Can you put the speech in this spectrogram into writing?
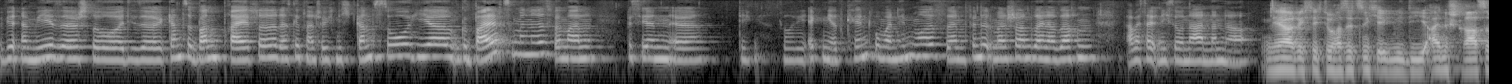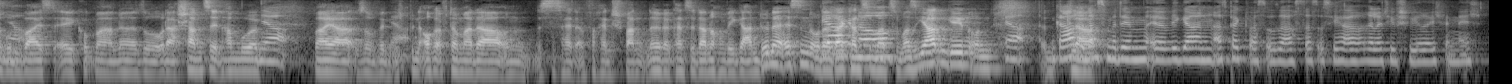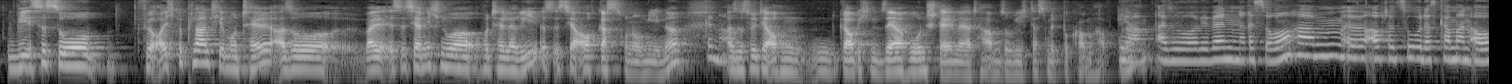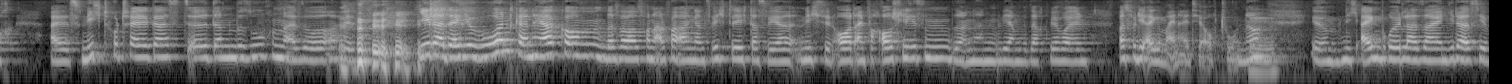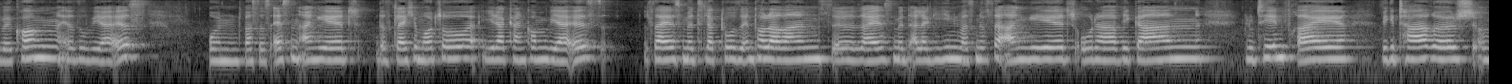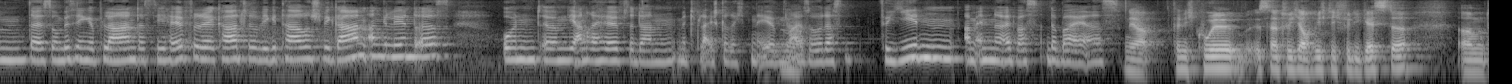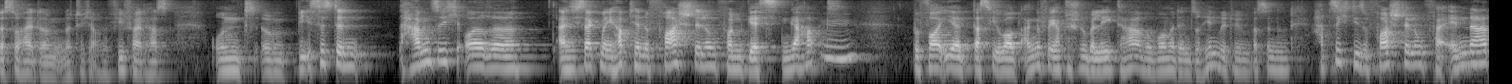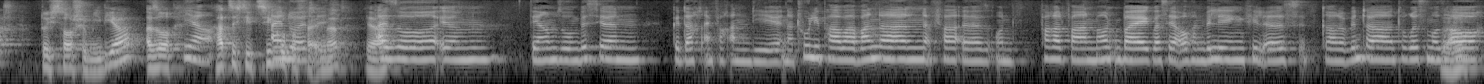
vietnamesisch, so diese ganze Bandbreite. Das gibt es natürlich nicht ganz so hier, geballt zumindest. Wenn man ein bisschen äh, die, so die Ecken jetzt kennt, wo man hin muss, dann findet man schon seine Sachen, aber es ist halt nicht so nah aneinander. Ja, richtig. Du hast jetzt nicht irgendwie die eine Straße, wo Ja. du weißt, ey, guck mal, ne, so, oder Schanze in Hamburg. Ja. War ja so, wenn, Ja. ich bin auch öfter mal da und es ist halt einfach entspannt, ne? Da kannst du da noch einen veganen Döner essen oder Ja, da kannst du genau. mal zum Asiaten gehen und Ja, äh, gerade klar. das mit dem äh, veganen Aspekt, was du sagst, das ist ja relativ schwierig, finde ich. Wie ist es so für euch geplant hier im Hotel? Also, weil es ist ja nicht nur Hotellerie, es ist ja auch Gastronomie, ne? Genau. Also es wird ja auch, glaube ich, einen sehr hohen Stellenwert haben, so wie ich das mitbekommen habe. Ne? Ja, also wir werden ein Restaurant haben äh, auch dazu. Das kann man auch als Nicht-Hotelgast äh, dann besuchen. Also jeder, der hier wohnt, kann herkommen. Das war uns von Anfang an ganz wichtig, dass wir nicht den Ort einfach ausschließen, sondern wir haben gesagt, wir wollen was für die Allgemeinheit hier auch tun. Ne? Ähm, nicht Eigenbrödler sein, jeder ist hier willkommen, äh, so wie er ist. Und was das Essen angeht, das gleiche Motto, jeder kann kommen, wie er ist. Sei es mit Laktoseintoleranz, äh, sei es mit Allergien, was Nüsse angeht, oder vegan, glutenfrei, vegetarisch. Ähm, Da ist so ein bisschen geplant, dass die Hälfte der Karte vegetarisch-vegan angelehnt ist und ähm, die andere Hälfte dann mit Fleischgerichten eben. Ja. Also dass für jeden am Ende etwas dabei ist. Ja, finde ich cool. Ist natürlich auch wichtig für die Gäste, ähm, dass du halt dann natürlich auch eine Vielfalt hast. Und ähm, wie ist es denn, haben sich eure, also ich sag mal, ihr habt ja eine Vorstellung von Gästen gehabt, bevor ihr das hier überhaupt angefangen habt, ihr habt schon überlegt, ha, wo wollen wir denn so hin mit was sind hat sich diese Vorstellung verändert durch Social Media? Also Ja, hat sich die Zielgruppe Eindeutig. verändert? Ja. Also ähm, wir haben so ein bisschen gedacht einfach an die Naturliebhaber, Wandern äh, und Fahrradfahren, Mountainbike, was ja auch in Willingen viel ist, gerade Wintertourismus Mhm. auch.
